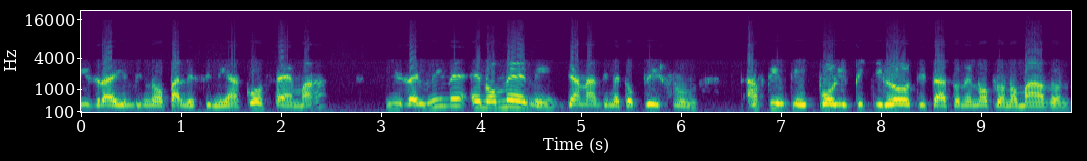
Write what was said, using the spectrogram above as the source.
Ισραηλινο-Παλαιστινιακό θέμα, οι Ισραηλοί είναι ενωμένοι για να αντιμετωπίσουν αυτήν την πολυπικιλότητα των ενόπλων ομάδων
